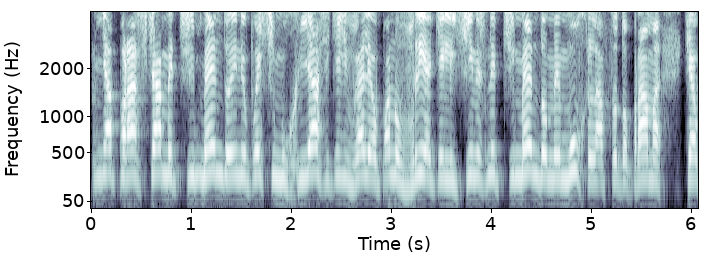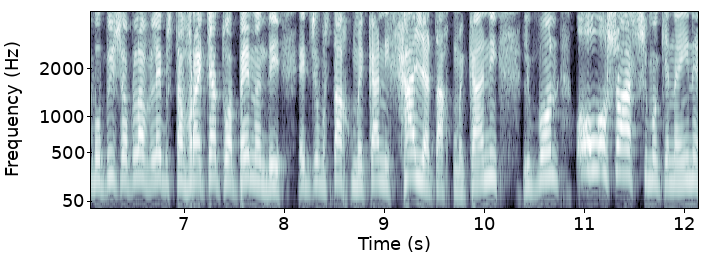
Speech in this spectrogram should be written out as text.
μια πρασιά με τσιμέντο είναι που έχει μουχλιάσει και έχει βγάλει από πάνω βρία και λιχίνες. Είναι τσιμέντο με μούχλα αυτό το πράγμα και από πίσω απλά βλέπεις τα βρακιά του απέναντι, έτσι όπως τα έχουμε κάνει, χάλια τα έχουμε κάνει. Λοιπόν, όσο άσχημο και να είναι,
